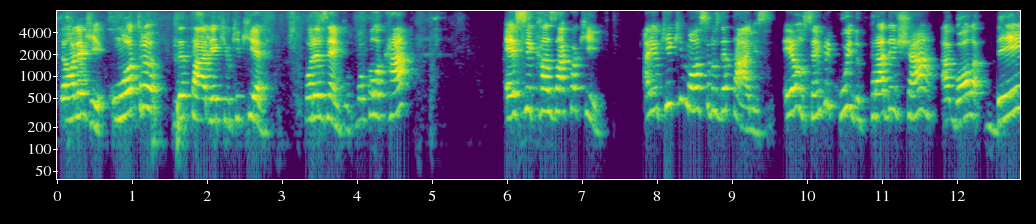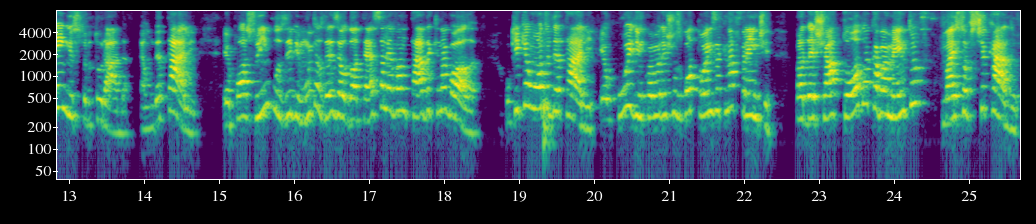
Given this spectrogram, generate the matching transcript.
Então, olha aqui, um outro detalhe aqui, o que que é? Por exemplo, vou colocar esse casaco aqui. Aí, o que que mostra os detalhes? Eu sempre cuido para deixar a gola bem estruturada. É um detalhe. Eu posso, inclusive, muitas vezes eu dou até essa levantada aqui na gola. O que, que é um outro detalhe? Eu cuido em como eu deixo os botões aqui na frente, para deixar todo o acabamento mais sofisticado.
